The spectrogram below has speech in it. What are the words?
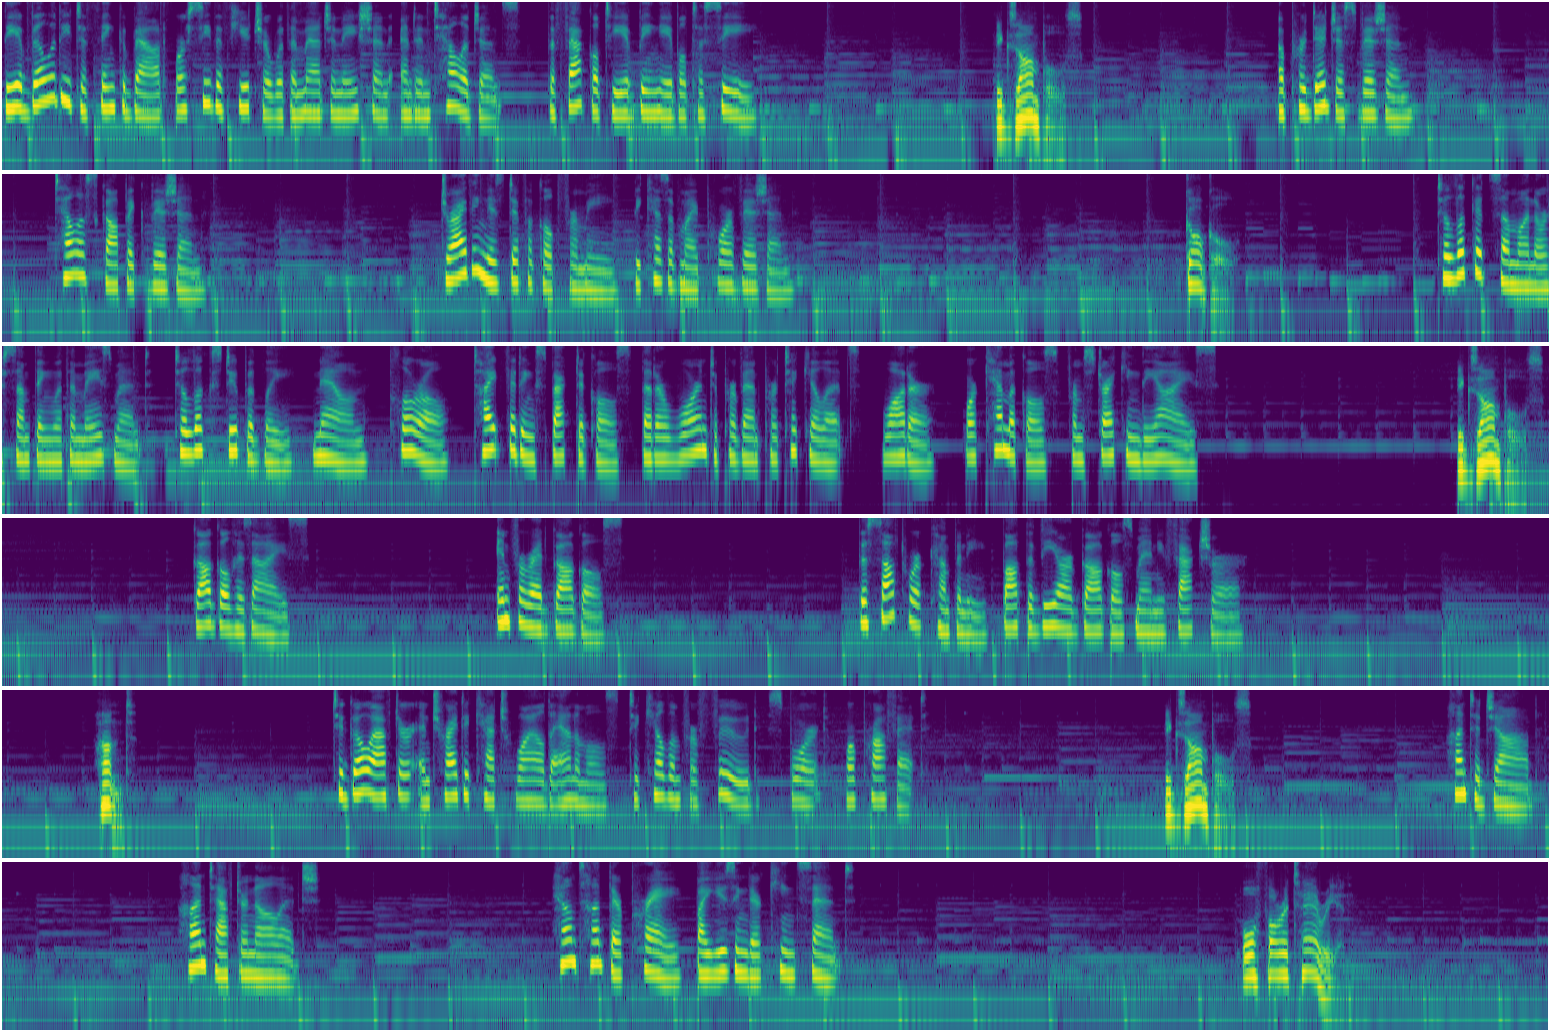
The ability to think about or see the future with imagination and intelligence, the faculty of being able to see. Examples A prodigious vision. Telescopic vision. Driving is difficult for me because of my poor vision. Goggle To look at someone or something with amazement, to look stupidly, noun, plural, tight fitting spectacles that are worn to prevent particulates, water, or chemicals from striking the eyes. Examples Goggle his eyes. Infrared goggles. The software company bought the VR goggles manufacturer. Hunt. To go after and try to catch wild animals to kill them for food, sport, or profit. Examples Hunt a job. Hunt after knowledge. Hounds hunt their prey by using their keen scent. Authoritarian.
